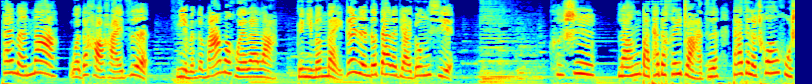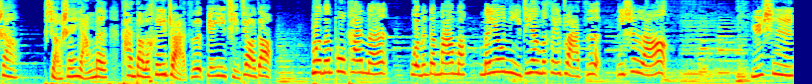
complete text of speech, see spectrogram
开门呐，我的好孩子，你们的妈妈回来啦，给你们每个人都带了点东西。”可是狼把他的黑爪子搭在了窗户上，小山羊们看到了黑爪子，便一起叫道：“我们不开门，我们的妈妈没有你这样的黑爪子，你是狼。”于是，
